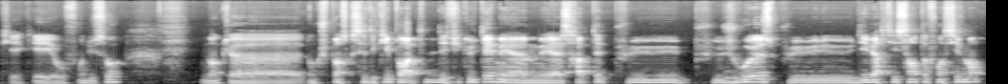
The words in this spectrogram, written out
qui est, qui est au fond du saut donc, euh, donc je pense que cette équipe aura peut-être des difficultés, mais, mais elle sera peut-être plus, plus joueuse, plus divertissante offensivement,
